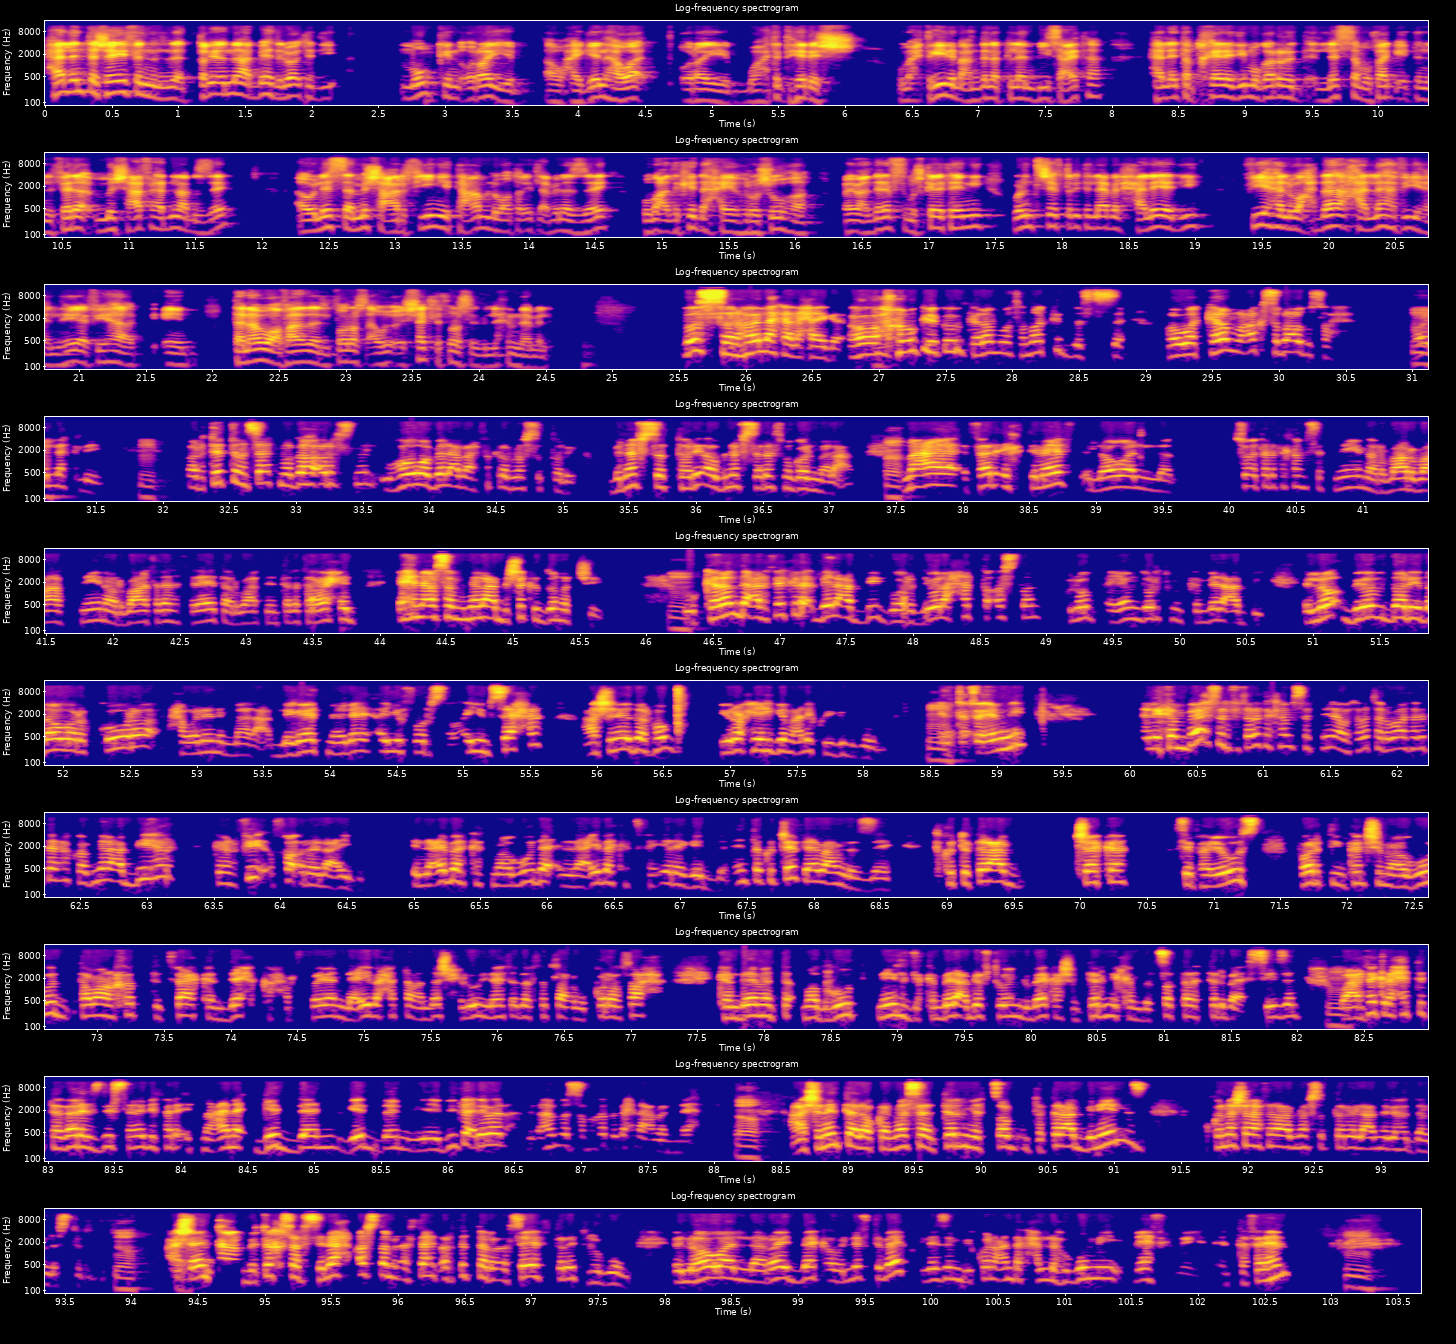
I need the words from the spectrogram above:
هل أنت شايف إن الطريقة اللي نلعب بيها دلوقتي دي ممكن قريب أو هيجي لها وقت قريب وهتتهرش ومحتاجين يبقى عندنا plan B ساعتها؟ هل انت متخيل دي مجرد لسه مفاجأة إن الفرق مش عارفة هنلعب إزاي؟ أو لسه مش عارفين يتعاملوا مع طريقة لعبنا إزاي؟ وبعد كده هيهرشوها ويبقى عندنا نفس المشكلة تاني. ولا انت شايف طريقة اللعب الحالية دي فيها لوحدها حلها فيها إن هي فيها يعني تنوع في عدد الفرص أو شكل الفرص اللي إحنا بنعملها. بص أنا هقول لك على حاجة. هو ممكن يكون كلام متناقض بس هو الكلام عكس بعضه صح. هقول لك ليه. أرتيتا من ساعة ما جه أرسنال وهو بيلعب على فكرة بنفس الطريقة بنفس الطريقة وبنفس الرسم جوه الملعب. آه. مع فرق اختلاف اللي هو سواء 3 5 2 4 4 2 4 3 3 4 2 3 1 إحنا أصلا بنلعب بشكل مم. والكلام ده على فكرة بيلعب بيه جوارديولا حتى أصلا كلوب أيام دورتموند كان بيلعب بيه. اللي هو بيفضل يدور الكورة حوالين الملعب لغاية ما يلاقي أي فرصة أو أي مساحة عشان يقدر هوب يروح يهجم عليك ويجيب جول. أنت فاهمني؟ اللي كان بيحصل في 3 5 2 أو 3 4 3 اللي إحنا كنا بنلعب بيها كان في فقر لعيبة. اللعيبة كانت موجودة اللعيبة كانت فقيرة جدا. أنت كنت شايف لعيبه عاملة إزاي؟ أنت كنت بتلعب تشاكا سيبايوس بارتي ما كانش موجود. طبعا خط الدفاع كان ضحك حرفيا. لعيبة حتى ما عندهاش حلول اللي هي تقدر تطلع بالكرة صح. كان دايما مضغوط. نيلز كان بيلعب left wing back عشان تيرني كان بيتصاب ثلاث أرباع ال season. وعلى فكرة حتة تفاريس دي السنة دي فرقت معانا جدا جدا. دي تقريبا من أهم الصفقات اللي إحنا عملناها. آه. عشان أنت لو كان مثلا تيرني اتصاب أنت بتلعب بنيلز ما كناش هنعرف نلعب نفس الطريقة اللي لعبنا بيها قدام ليستر آه. عشان انت بتخسر سلاح أصلا من أسلحة أرتيتا الرئيسيه في طريقة الهجوم اللي هو ال right back أو ال left back لازم بيكون عندك حل هجومي 100% انت فاهم.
